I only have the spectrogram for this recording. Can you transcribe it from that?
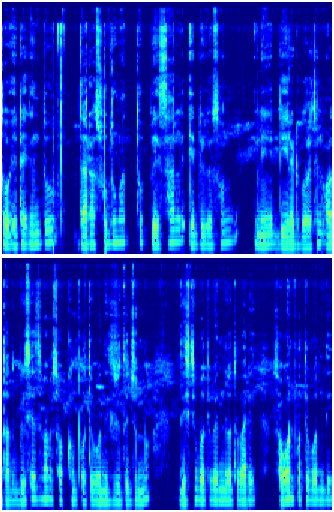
তো এটা কিন্তু যারা শুধুমাত্র স্পেশাল এডুকেশন নিয়ে ডিএলএড করেছেন, অর্থাৎ বিশেষভাবে সক্ষম প্রতিবন্ধী শিশুদের জন্য, দৃষ্টি প্রতিবন্ধী হতে পারে শ্রবণ প্রতিবন্ধী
